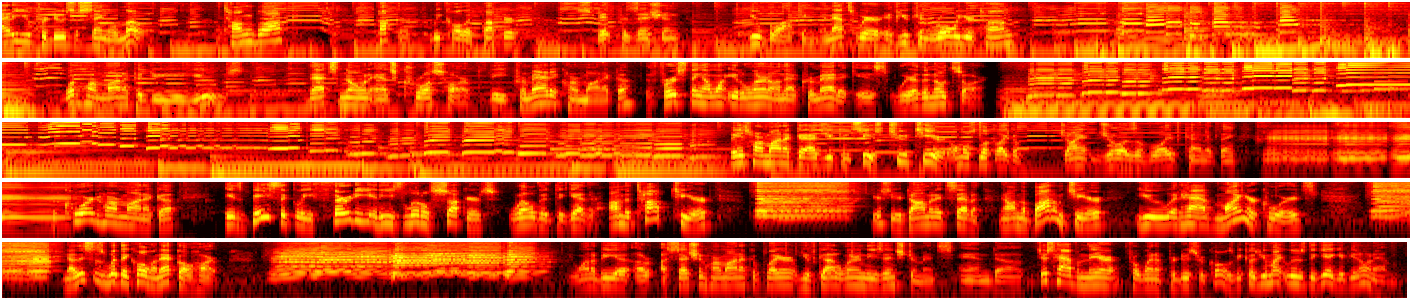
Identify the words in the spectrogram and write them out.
how do you produce a single note? Tongue block, pucker. We call it pucker, spit position, U blocking. And that's where if you can roll your tongue, what harmonica do you use? That's known as cross harp. The chromatic harmonica, the first thing I want you to learn on that chromatic is where the notes are. Bass harmonica, as you can see, is two-tiered. Almost look like a giant jaws of life kind of thing. The chord harmonica is basically 30 of these little suckers welded together. On the top tier, here's your dominant seventh. Now on the bottom tier, you would have minor chords. Now this is what they call an echo harp. Want to be a, a, a, session harmonica player, you've got to learn these instruments and uh, just have them there for when a producer calls because you might lose the gig if you don't have them.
